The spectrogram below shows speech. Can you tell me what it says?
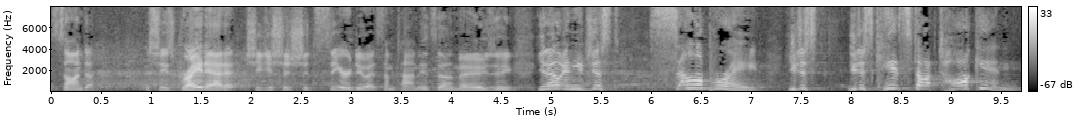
Sonda. She's great at it. She just should, should see her do it sometime. It's amazing. You know, and you just celebrate. You just you just can't stop talking.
